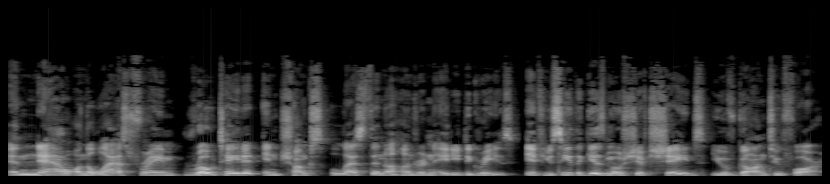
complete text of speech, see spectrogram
and now on the last frame, rotate it in chunks less than 180 degrees. If you see the gizmo shift shades, you have gone too far.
